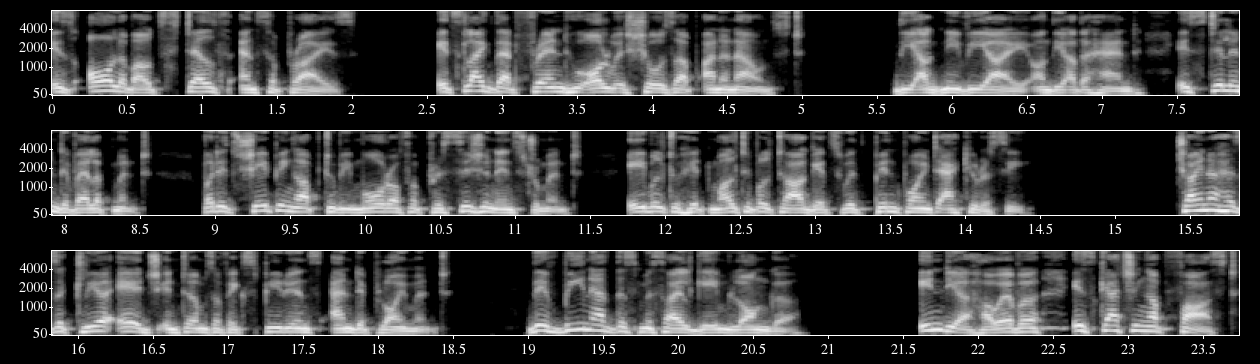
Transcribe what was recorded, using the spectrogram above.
is all about stealth and surprise. It's like that friend who always shows up unannounced. The Agni VI, on the other hand, is still in development, but it's shaping up to be more of a precision instrument, able to hit multiple targets with pinpoint accuracy. China has a clear edge in terms of experience and deployment. They've been at this missile game longer. India, however, is catching up fast,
